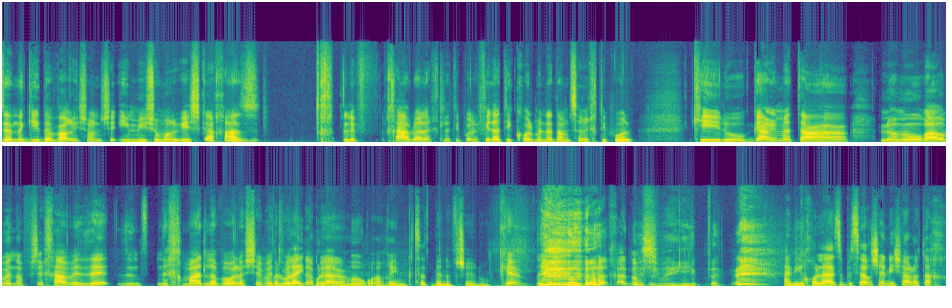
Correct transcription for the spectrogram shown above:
זה נגיד דבר ראשון שאם מישהו מרגיש ככה, אז חייב ללכת לטיפול. לפי דעתי כל בן אדם צריך טיפול. כאילו, גם אם אתה לא מעורר בנפשך וזה, זה נחמד לבוא לשבת אבל ולדבר. אולי כולנו מעורערים קצת בנפשנו. כן, חד משמעית. אני יכולה, זה בסדר שאני אשאל אותך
